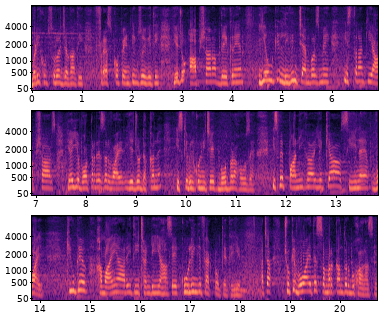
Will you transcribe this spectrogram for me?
بڑی خوبصورت جگہ تھی۔ فریسکو پینٹنگز ہوئی ہوئی تھی۔ یہ جو آبشار آپ دیکھ رہے ہیں، یہ ان کے لیونگ چیمبرز میں اس طرح کی آبشارز یا یہ واٹر ریزروائر یہ جو ڈھکن ہے، اس کے بالکل نیچے ایک بہت بڑا ہوز ہے اس میں پانی کا یہ کیا سین ہے وائی کیونکہ ہوائیں آ رہی تھی ٹھنڈی یہاں سے کولنگ ایفیکٹ ہوتے تھے یہ اچھا چونکہ وہ آئے تھے سمرکند اور بخارا سے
